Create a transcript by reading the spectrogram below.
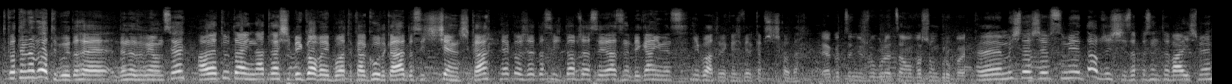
tylko te nawroty były trochę denerwujące, ale tutaj na trasie biegowej była taka górka dosyć ciężka, jako że dosyć dobrze sobie radzę z biegami, więc nie była to jakaś wielka przeszkoda. Jak ocenisz w ogóle całą waszą grupę? E, Myślę, że w sumie dobrze się zaprezentowaliśmy.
